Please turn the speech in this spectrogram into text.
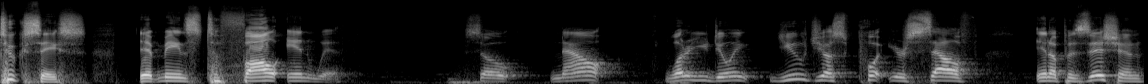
tuxes. It means to fall in with. So now, what are you doing? You just put yourself in a position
